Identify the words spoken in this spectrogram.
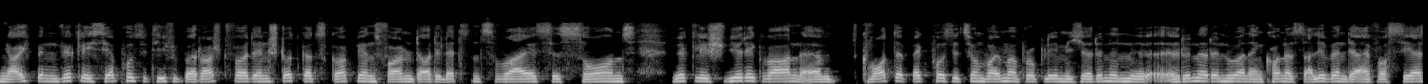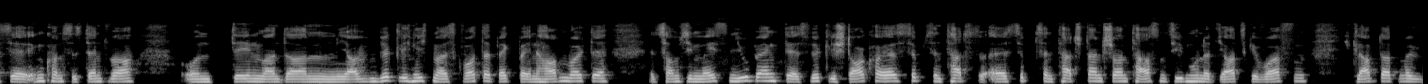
Ja, ich bin wirklich sehr positiv überrascht vor den Stuttgart Scorpions, vor allem da die letzten zwei Saisons wirklich schwierig waren. Ähm, Quarterback-Position war immer ein Problem. Ich erinnere, erinnere nur an einen Connor Sullivan, der einfach sehr, sehr inkonsistent war und den man dann ja wirklich nicht mehr als Quarterback bei ihnen haben wollte. Jetzt haben sie Mason Eubank, der ist wirklich stark heuer, 17, Touch, äh, 17 Touchdowns schon, 1700 Yards geworfen. Ich glaube, da hat man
